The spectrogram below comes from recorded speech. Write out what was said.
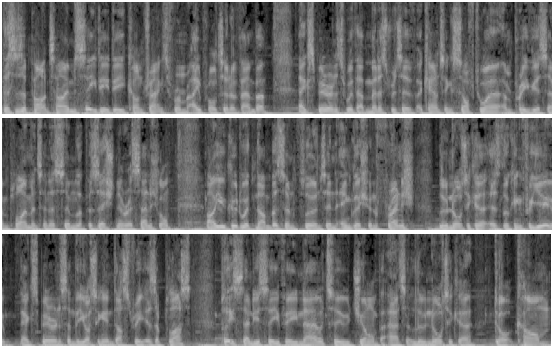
This is a part-time CDD contract from April to November. Experience with administrative accounting software and previous employment in a similar position are essential. Are you good with numbers and fluent in English and French? Lunautica is looking for you. Experience in the yachting industry is a plus. Please send your CV now to job at lunautica.com.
